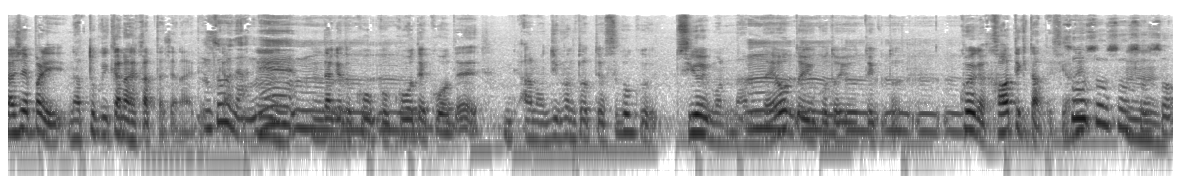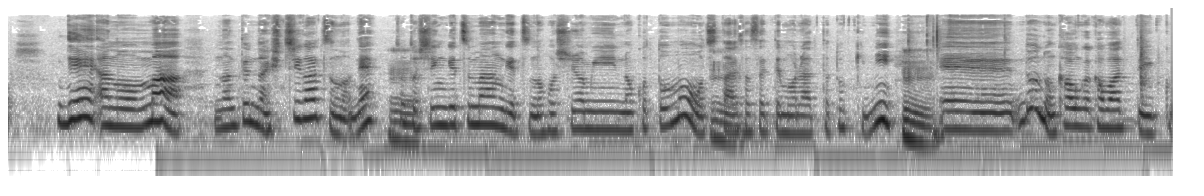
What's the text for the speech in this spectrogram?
最初やっぱり納得いかなかったじゃないですか。そうだね。うん。うん。だけどこうこうこうでこうであの自分にとってはすごく強いものなんだよということを言っていくと。声が変わってきたんですよね。そうそうそうそうそう、であのまあなんていうんだろう7月のね、うん。ちょっと新月満月の星読みのこともお伝えさせてもらった時に、うん。えーどんどん顔が変わっていく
